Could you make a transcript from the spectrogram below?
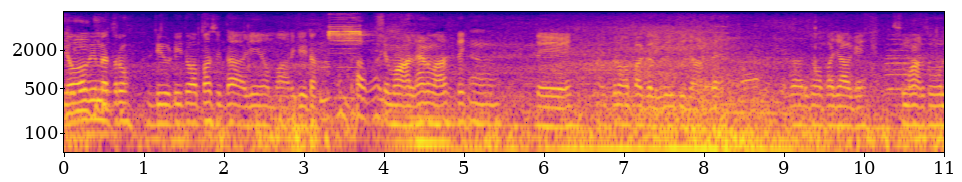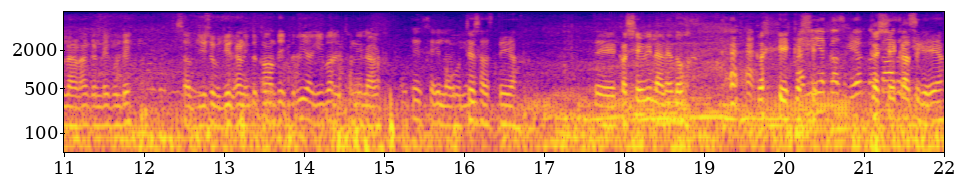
ਜੋ ਵੀ ਮਿੱਤਰੋ ਡਿਊਟੀ ਤੋਂ ਆਪਾਂ ਸਿੱਧਾ ਆ ਗਏ ਆ ਮਾਰਕੀਟ ਸਮਾਨ ਲੈਣ ਵਾਸਤੇ। ਤੇ ਇਧਰੋਂ ਆਪਾਂ ਗਲੀ ਵਿੱਚ ਜਾਣਦਾ ਗਾੜੀ ਤੋਂ ਆਪਾਂ ਜਾ ਕੇ ਸਮਾਨ ਸਮੂਨ ਲੈਣਾ ਗੰਡੇ ਗੁੰਡੇ ਸਬਜ਼ੀ ਸੁਬਜੀ ਲੈਣੀ। ਦੁਕਾਨ ਤੇ ਇੱਧਰ ਵੀ ਹੈਗੀ ਪਰ ਇੱਥੋਂ ਨਹੀਂ ਲੈਣਾ। ਉੱਥੇ ਸਹੀ ਲੱਗਦੀ ਉੱਥੇ ਸਸਤੇ ਆ। ਤੇ ਕੱਛੇ ਵੀ ਲੈਣੇ ਦੋ। ਕੱਛੇ ਕੱਛੇ ਕੱਸ। ਗਿਆ ਕੱਛੇ ਕੱਸ ਗਏ ਆ।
